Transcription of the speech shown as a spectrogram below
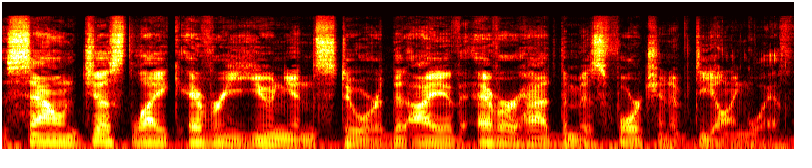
sound just like every union steward that I have ever had the misfortune of dealing with.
